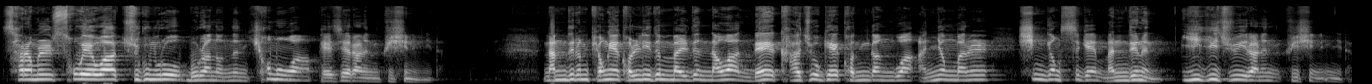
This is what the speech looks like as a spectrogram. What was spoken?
사람을 소외와 죽음으로 몰아넣는 혐오와 배제라는 귀신입니다. 남들은 병에 걸리든 말든 나와 내 가족의 건강과 안녕만을 신경 쓰게 만드는 이기주의라는 귀신입니다.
